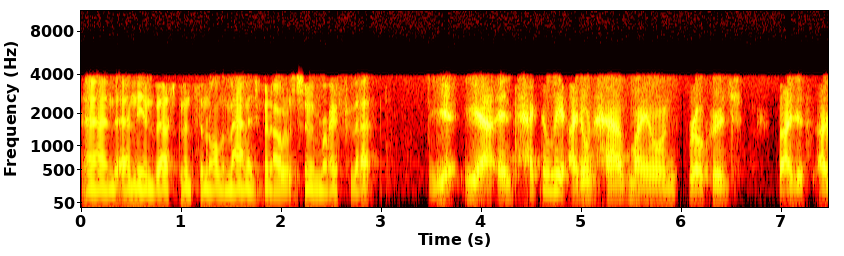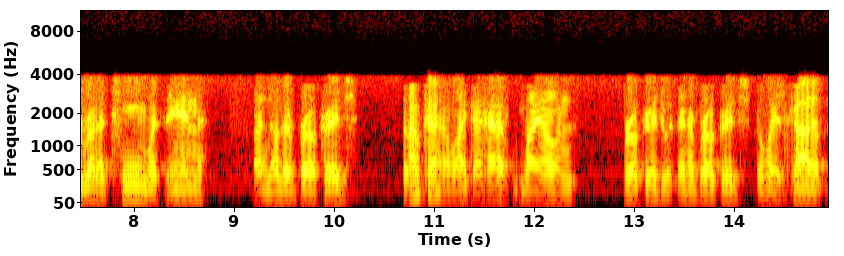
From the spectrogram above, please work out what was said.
and and the investments and all the management. I would assume, right, for that. Yeah, yeah, and technically I don't have my own brokerage, but I just I run a team within another brokerage. So Okay. kind of like I have my own brokerage within a brokerage. The way it's Got it. up.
